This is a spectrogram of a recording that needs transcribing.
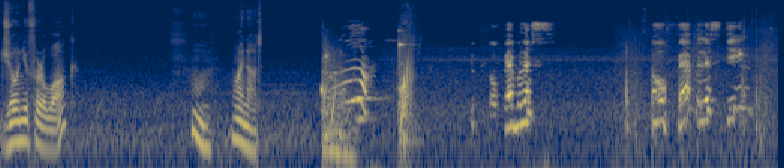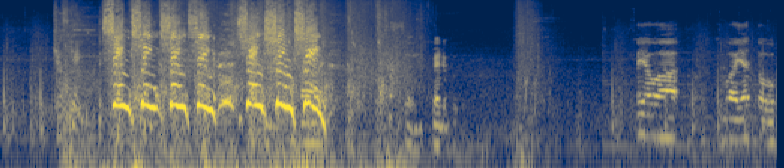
Join you for a walk? Hmm, why not? Ah. So fabulous. So fabulous, King. Cascade! Sing, sing, sing, sing! Sing, sing, sing! So incredible. Ayaw, uh, Wayato.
